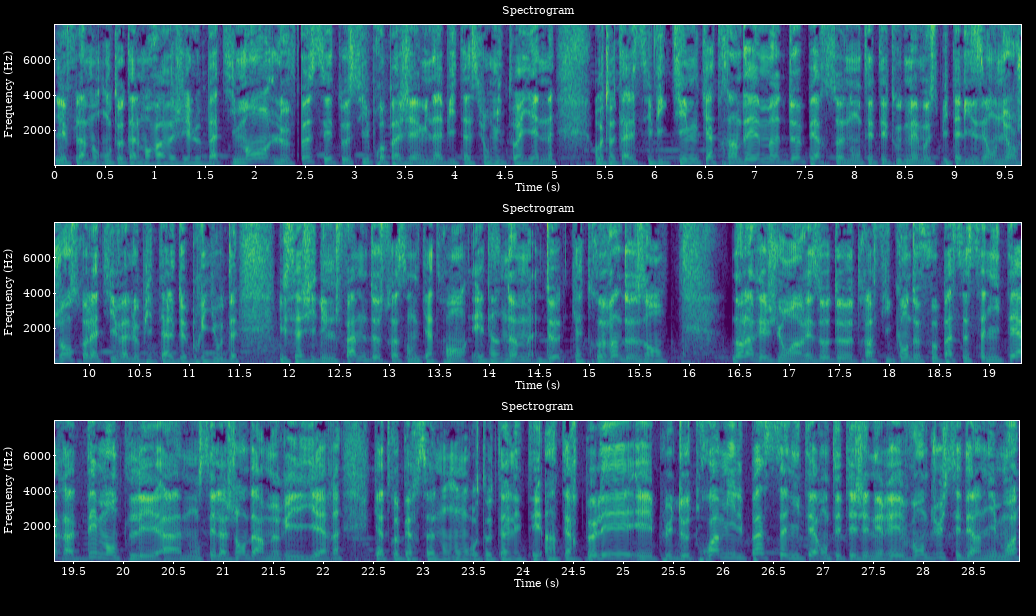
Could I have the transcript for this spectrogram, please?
Les flammes ont totalement ravagé le bâtiment. Le feu s'est aussi propagé à une habitation mitoyenne. Au total, six victimes, quatre indemnes. Deux personnes ont été tout de même hospitalisées en urgence relative à l'hôpital de Brioude. Il s'agit d'une femme de 64 ans et d'un homme de 82 ans. Dans la région, un réseau de trafiquants de faux passes sanitaires a démantelé, a annoncé la gendarmerie hier. Quatre personnes ont au total été interpellées et plus de 3000 passes sanitaires ont été générées et vendues ces derniers mois.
